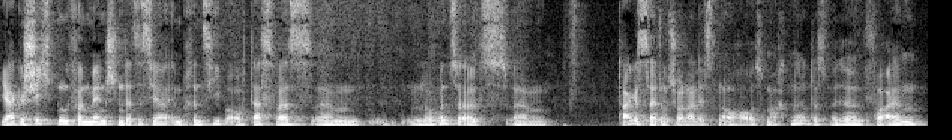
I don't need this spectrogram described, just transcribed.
Ja, Geschichten von Menschen, das ist ja im Prinzip auch das, was ähm, so uns als ähm, Tageszeitungsjournalisten auch ausmacht, ne? dass wir vor allem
